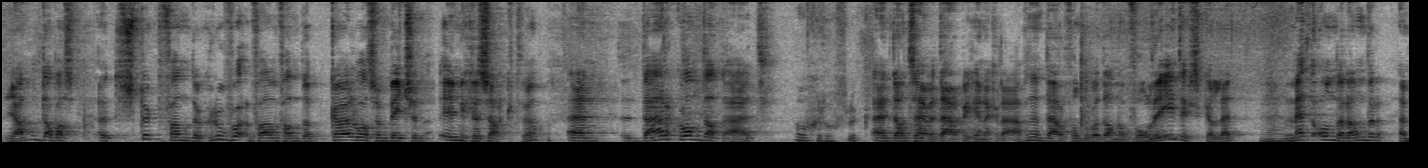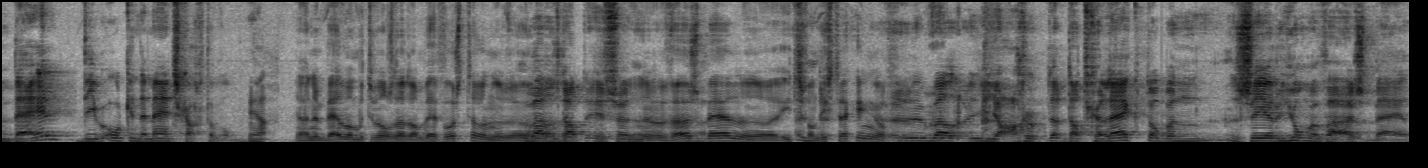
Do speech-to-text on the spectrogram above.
ja, dat was het stuk van de groeve van, van de kuil was een beetje ingezakt. Hè? En daar kwam dat uit. Ongelooflijk. En dan zijn we daar beginnen graven en daar vonden we dan een volledig skelet met onder andere een bijl die we ook in de mijnschachten vonden. Ja. Ja, en een bijl, wat moeten we ons daar dan bij voorstellen? Zo- Wel, dat is een... Een vuistbijl, eh, iets van die strekking? Of, eh, wel, ja, dat, dat gelijkt op een zeer jonge vuistbijl.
